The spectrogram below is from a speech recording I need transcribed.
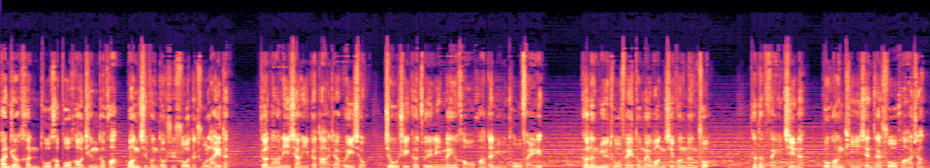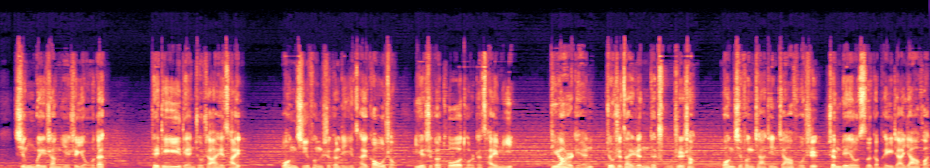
反正狠毒和不好听的话，王熙凤都是说得出来的。这哪里像一个大家闺秀，就是一个嘴里没好话的女土匪。可能女土匪都没王熙凤能说。她的匪气呢，不光体现在说话上，行为上也是有的。这第一点就是爱财。王熙凤是个理财高手，也是个妥妥的财迷。第二点就是在人的处置上，王熙凤嫁进贾府时，身边有四个陪嫁丫鬟，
